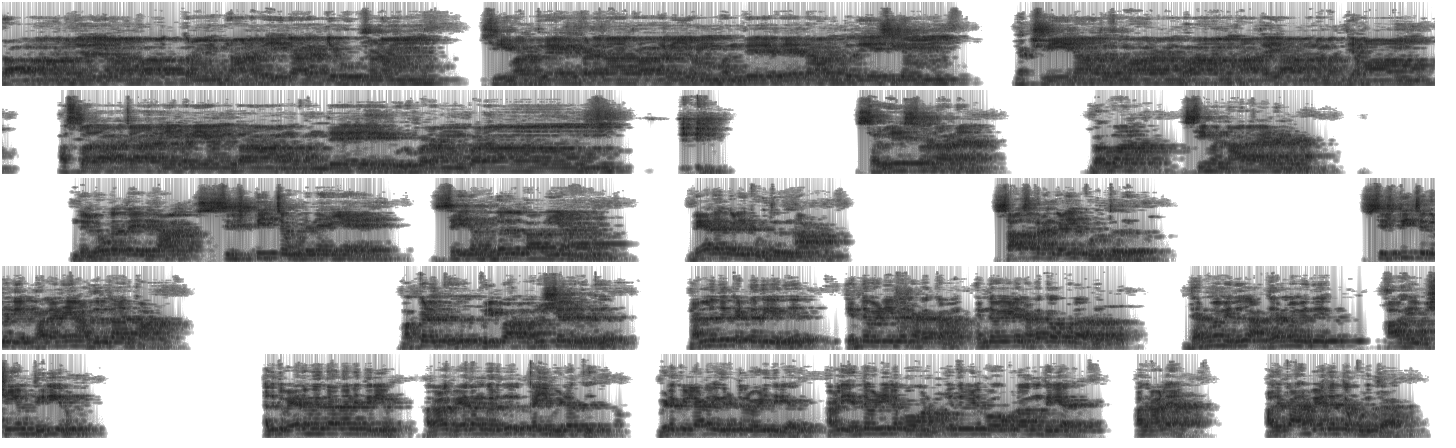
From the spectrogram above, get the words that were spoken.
ராமானுஜயா பாத்திரம் ஞானவைராக்கியபூஷணம். ஸ்ரீமத்வேங்கடநாதாரியம் வந்தே வேதாந்ததேசிகம். லக்ஷ்மீநாதசமாரம்பாம் நாதயாமுன நாதயாமுனமध्यமாம் அஸ்மதாச்சாரியபரியந்தாம் வந்தே குருபரம்பராம் சர்வேஸ்வரனான பகவான் ஸ்ரீமன் நாராயணன் இந்த லோகத்தை நான் சிருஷ்டிச்ச உடனேயே செய்த முதல் காரியம் வேதங்களை கொடுத்ததுதான். சாஸ்திரங்களை கொடுத்தது. சிருஷ்டிச்சதனுடைய பலனே அதில்தான் தான் இருக்கான். மக்களுக்கு குறிப்பாக மனுஷர்களுக்கு நல்லது கெட்டது எது? எந்த வழியில நடக்கணும்? எந்த வழியில நடக்கக்கூடாது? தர்மம் எது? அதர்மம் எது? ஆகிய விஷயம் தெரியணும். அதுக்கு வேதம் இருந்தா தானே தெரியும். அதனால வேதம்ங்கிறது கை விளக்கு. விளக்கு இல்லாட்டா இருட்டில் வழி தெரியாது. அதனால எந்த வழியில போகணும் எந்த வழியில போகக்கூடாதுன்னு தெரியாது. அதனால அதுக்காக வேதத்தை கொடுத்த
